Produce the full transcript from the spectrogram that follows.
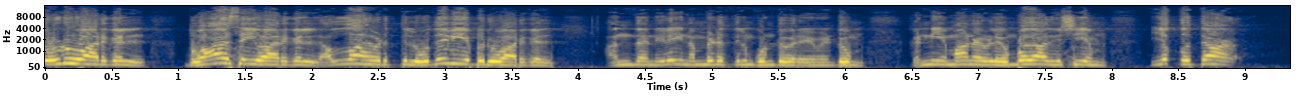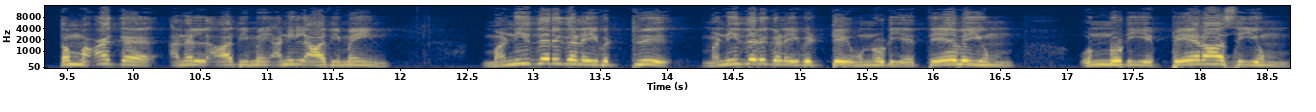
தொழுவார்கள் துவா செய்வார்கள். அல்லாஹ்விடத்தில் உதவியை பெறுவார்கள். அந்த நிலை நம்மிடத்திலும் கொண்டு வர வேண்டும். கண்ணியமானவர்களை ஒன்பதாவது விஷயம். இயக்குத்தா தம் ஆக அனல் ஆதிமை அனில் ஆதிமைன். மனிதர்களை விட்டு மனிதர்களை விட்டு உன்னுடைய தேவையும் உன்னுடைய பேராசையும்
